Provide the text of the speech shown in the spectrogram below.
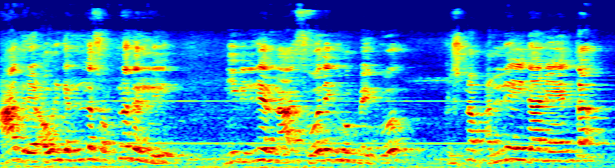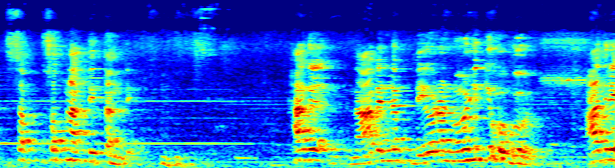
ಆದ್ರೆ ಅವರಿಗೆಲ್ಲ ಸ್ವಪ್ನದಲ್ಲಿ ನೀವು ಇಲ್ಲೆಲ್ಲ ಸೋದೆಗೆ ಹೋಗ್ಬೇಕು, ಕೃಷ್ಣ ಅಲ್ಲೇ ಇದ್ದಾನೆ ಅಂತ ಸ್ವಪ್ನ ಆಗ್ತಿತ್ತಂತೆ. ಹಾಗೆ ನಾವೆಲ್ಲ ದೇವರನ್ನು ನೋಡ್ಲಿಕ್ಕೆ ಹೋಗೋರು. ಆದ್ರೆ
